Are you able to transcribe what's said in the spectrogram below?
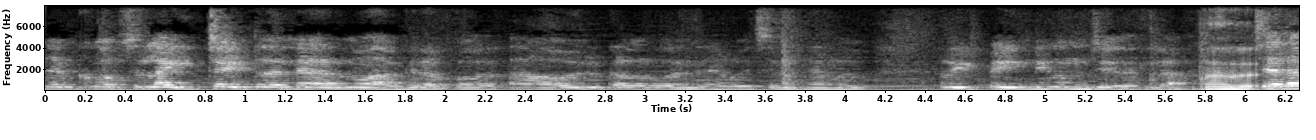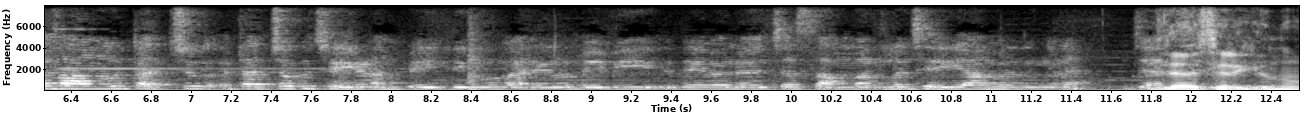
ഞങ്ങൾക്ക് കുറച്ച് ലൈറ്റ് ആയിട്ട് തന്നെ ആയിരുന്നു ആഗ്രഹം. അപ്പൊ ആ ഒരു കളർ തന്നെ ഞങ്ങൾ വെച്ചിട്ട് ഞങ്ങൾ റീപെയിന്റിംഗ് ഒന്നും ചെയ്തിട്ടില്ല. ചില ഭാഗങ്ങൾ ടച്ച് ടച്ച് ഒക്കെ ചെയ്യണം പെയിന്റിങ്ങും കാര്യങ്ങളും. മേ ബി ഇതേപോലെ വെച്ചാൽ സമ്മറിൽ ചെയ്യാമെന്നിങ്ങനെ വിചാരിച്ചു. വിചാരിച്ചിരിക്കുന്നു.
